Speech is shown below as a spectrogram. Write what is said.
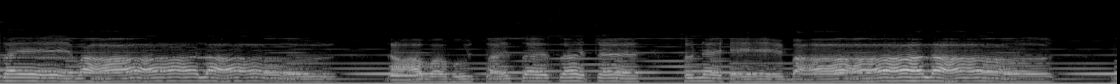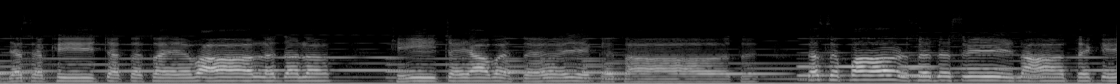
सेवाला। आवहु तस सच सुनहे बाला। जस खींचत सैवाल दल खींच आवत एक साथ तस पार्षद श्रीनाथ के।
